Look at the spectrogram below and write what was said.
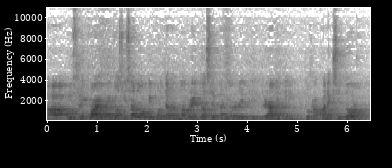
uh, is required because it allows people that are not ready to accept a new reality to have an exit door.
